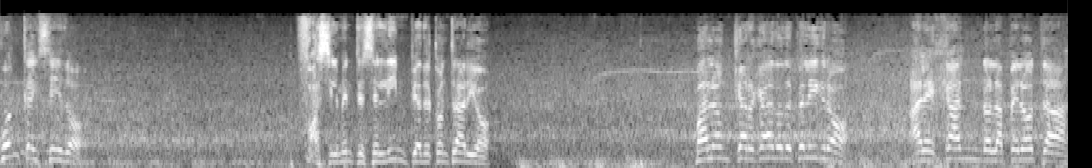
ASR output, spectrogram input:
Juan Caicedo. Fácilmente se limpia del contrario. Balón cargado de peligro. Alejando la pelota.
